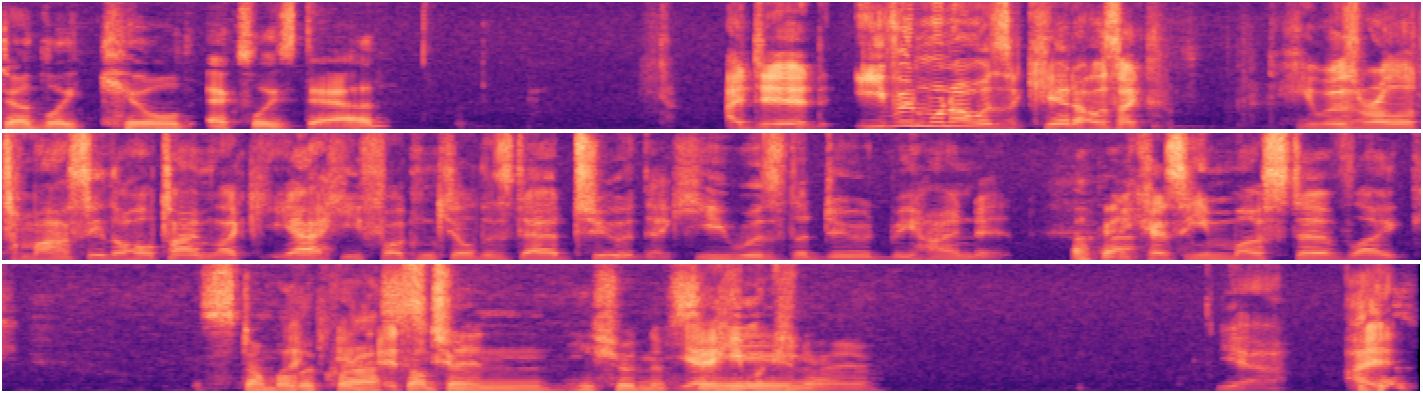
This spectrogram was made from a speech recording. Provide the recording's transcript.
Dudley killed Exley's dad? I did. Even when I was a kid, I was like, he was Rollo Tomasi the whole time. Like, yeah, he fucking killed his dad too. Like, he was the dude behind it. Okay. Because he must have, like, Stumbled Like, it- across too- something he shouldn't have Yeah, seen. he- or... yeah. I, Because-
